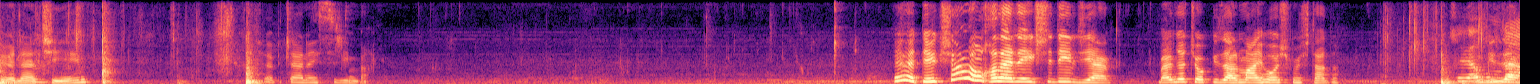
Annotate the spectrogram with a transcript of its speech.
Şöyle açayım. Şöyle bir tane ısırayım bak. Evet ekşi ama o kadar da ekşi değil Cihan. Bence çok güzel mayhoşmuş tadı. Sıra bunda. Güzel.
